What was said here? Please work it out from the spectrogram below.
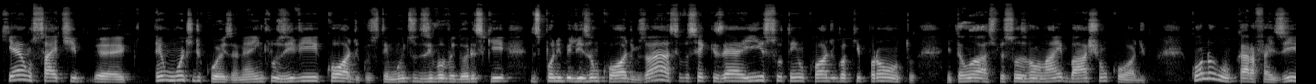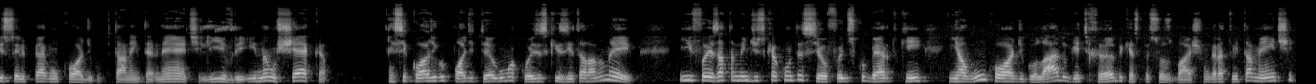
que é um site é, tem um monte de coisa, né? Inclusive códigos. Tem muitos desenvolvedores que disponibilizam códigos. Ah, se você quiser isso, tem o um código aqui pronto. Então as pessoas vão lá e baixam o código. Quando o cara faz isso, ele pega um código que está na internet, livre, e não checa, esse código pode ter alguma coisa esquisita lá no meio. E foi exatamente isso que aconteceu. Foi descoberto que em algum código lá do GitHub, que as pessoas baixam gratuitamente,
